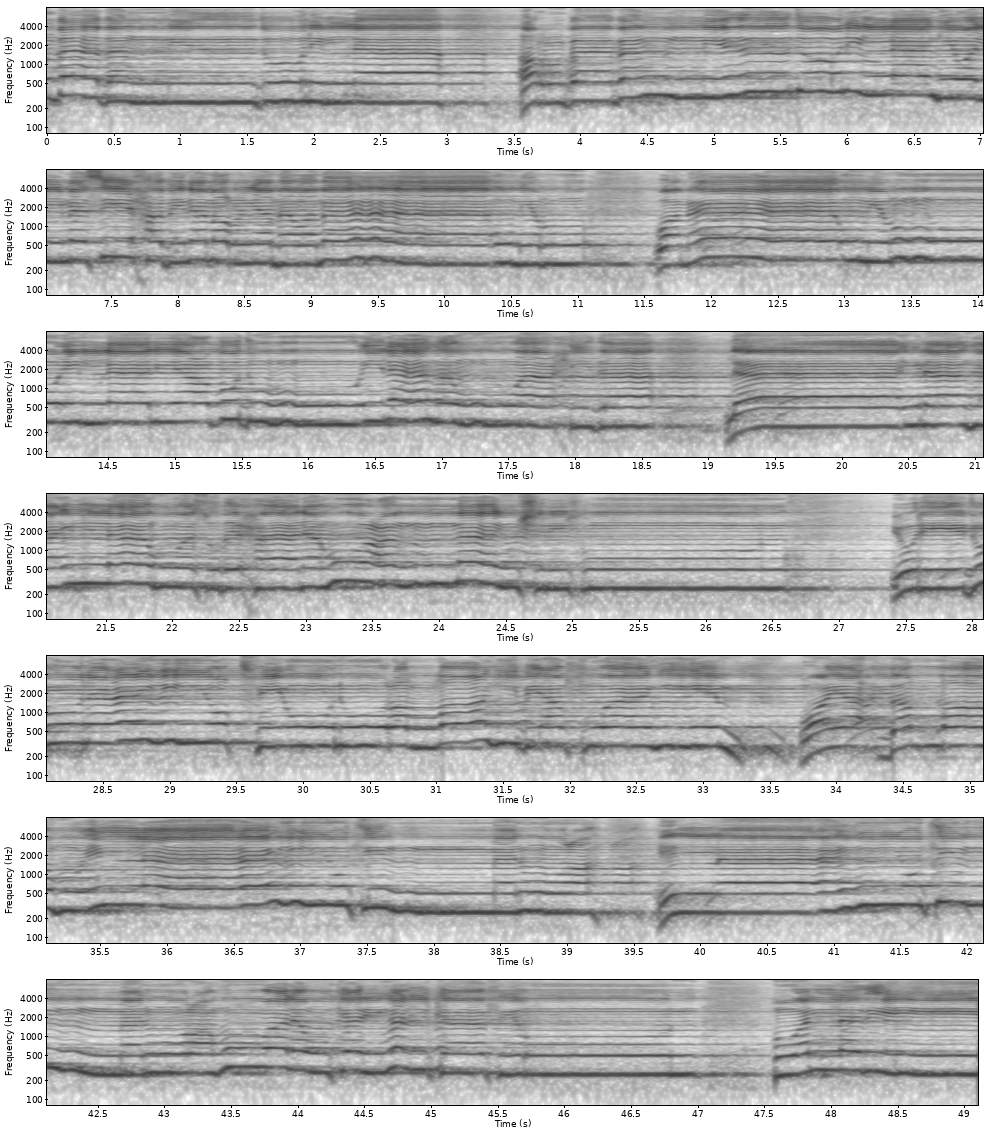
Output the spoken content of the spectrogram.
والمسيح ابن مريم وما أمروا وما أمروا إلا ليعبدوا إلها واحدا. لا إله إلا هو سبحانه عما يشركون. يريدون أن يطفئوا نور الله بأفواههم ويأبى الله إلا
